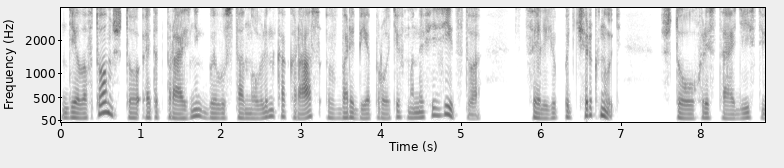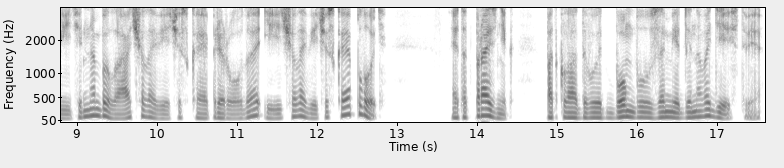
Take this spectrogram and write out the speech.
Дело в том, что этот праздник был установлен как раз в борьбе против монофизитства с целью подчеркнуть, что у Христа действительно была человеческая природа и человеческая плоть. Этот праздник подкладывает бомбу замедленного действия.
